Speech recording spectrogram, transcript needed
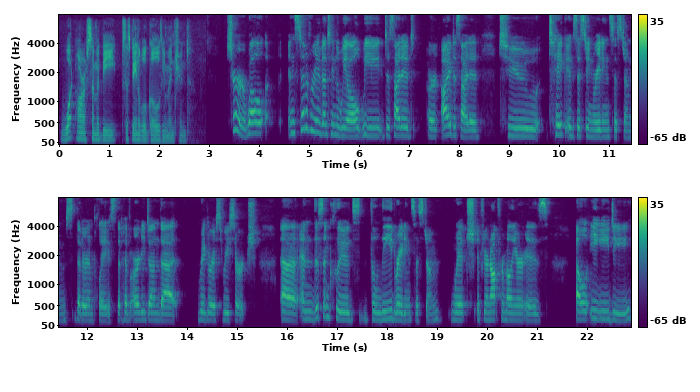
What are some of the sustainable goals you mentioned? Sure. Well, instead of reinventing the wheel, we decided, or I decided, to take existing rating systems that are in place that have already done that rigorous research uh, and this includes the LEED rating system, which, if you're not familiar, is LEED,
